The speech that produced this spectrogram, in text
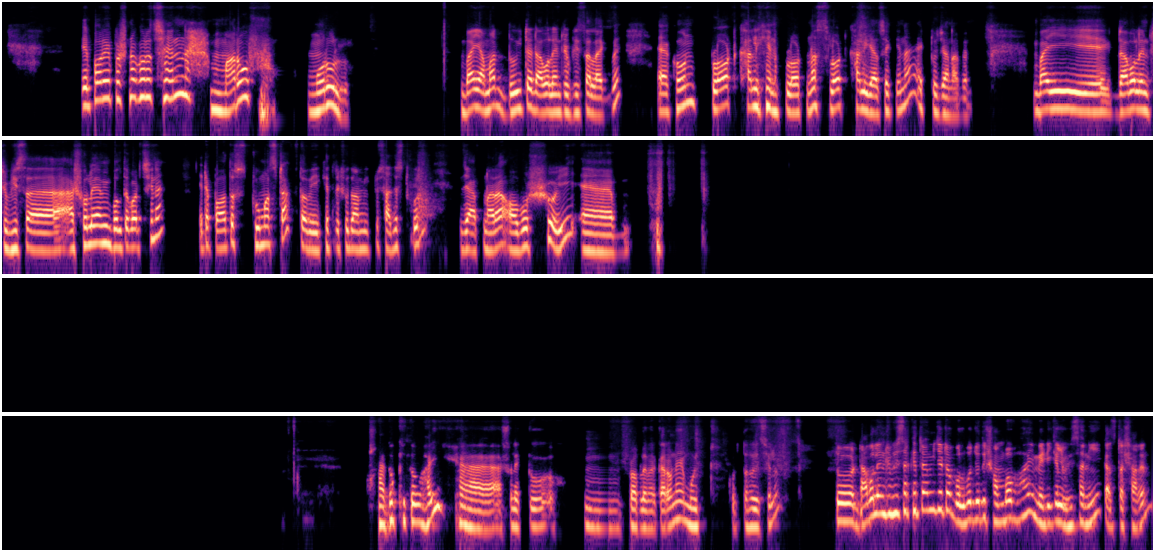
এরপরে প্রশ্ন করেছেন মারুফ মরুল। ভাই আমার দুইটা ডাবল এন্ট্রি ভিসা লাগবে। এখন প্লট খালি প্লট না স্লট খালি আছে কিনা একটু জানাবেন। ভাই ডাবল এন্ট্রি ভিসা আসলে আমি বলতে পারছি না। এটা পাওয়া তো টু মাস টাফ। তবে এই ক্ষেত্রে শুধু আমি একটু সাজেস্ট করি যে আপনারা অবশ্যই হ্যাঁ, দুঃখিত ভাই। আসলে একটু প্রবলেমের কারণে মুইট করতে হয়েছিল। তো ডাবল এন্ট্রি ভিসার ক্ষেত্রে আমি যেটা বলব যদি সম্ভব হয় মেডিকেল ভিসা নিয়ে কাজটা সারেন।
